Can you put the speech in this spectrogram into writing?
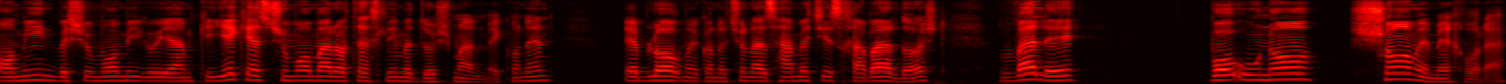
آمین به شما می‌گویم که یکی از شما مرا تسلیم دشمن می‌کنن ابلاغ می‌کنه چون از همه چیز خبر داشت ولی با اونا شام می‌خوره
